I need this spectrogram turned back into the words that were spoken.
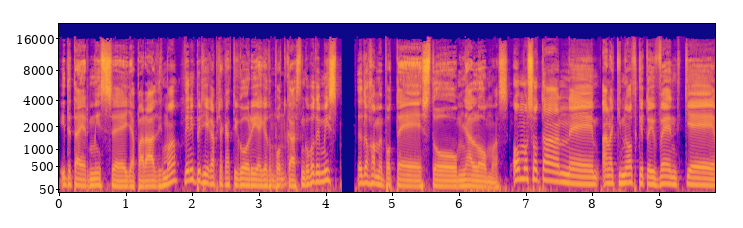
είτε τα Ερμής για παράδειγμα, δεν υπήρχε κάποια κατηγορία για το podcasting. Οπότε εμείς δεν το είχαμε ποτέ στο μυαλό μας. Όμως, όταν ε, ανακοινώθηκε το event και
